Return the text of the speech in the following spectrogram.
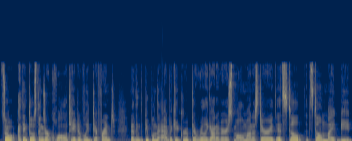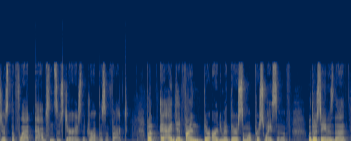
So I think those things are qualitatively different. I think the people in the advocate group that really got a very small amount of steroids, it still it still might be just the flat absence of steroids that drove this effect. But I, I did find their argument there somewhat persuasive. What they're saying is that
